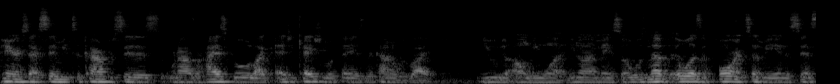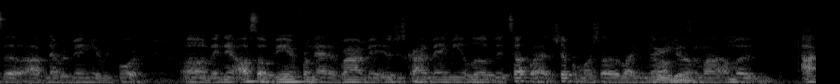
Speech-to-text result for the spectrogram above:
parents had sent me to conferences when I was in high school, like educational things, and it kind of was like, you the only one, you know what I mean? So it was never, it wasn't foreign to me in the sense of I've never been here before. Um, and then also being from that environment, it just kind of made me a little bit tough. I had a chip on my shoulder, like you know, There I'm go. using my, I'm a, I,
